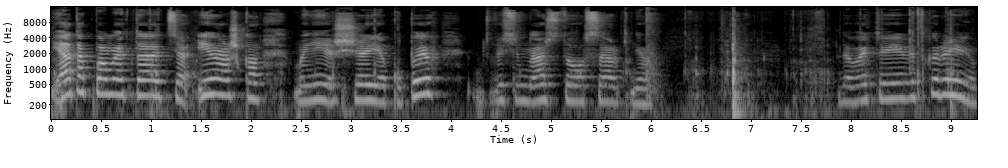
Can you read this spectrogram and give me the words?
Я так пам'ятаю, ця іграшка мені ще я купив 18 серпня. Давайте її відкриємо.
